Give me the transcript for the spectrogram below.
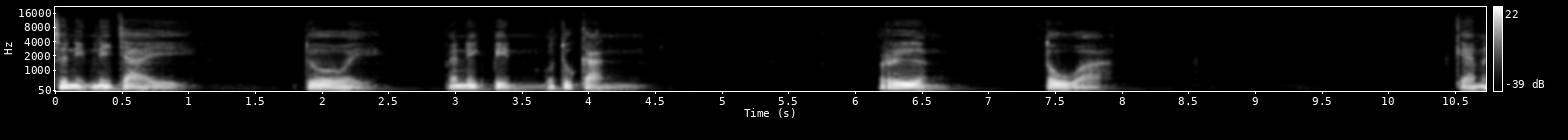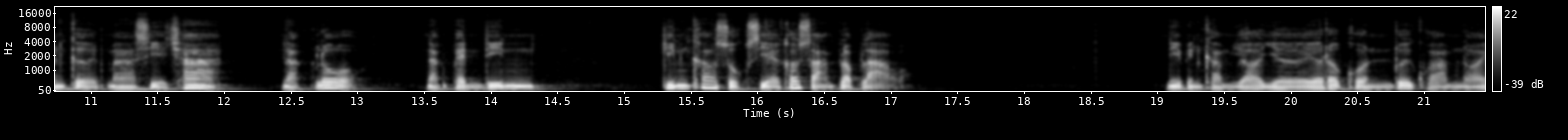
สนิมในใจ โดยพระนิกปิ่นมุตุกัน เรื่อง ตัว แกมันเกิดมาเสียชาติ หนักโลก หนักแผ่นดิน กินข้าวสุกเสียข้าวสารเปล่าๆ นี่เป็นคำย่อเย้ยระคนด้วยความน้อย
